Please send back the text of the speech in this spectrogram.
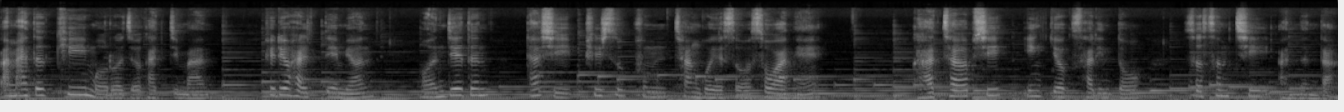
까마득히 멀어져 갔지만 필요할 때면 언제든 다시 필수품 창고에서 소환해 가차 없이 인격 살인도 서슴치 않는다.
